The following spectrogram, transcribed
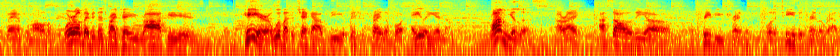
Fans from all over the world, baby. That's right, J-Rocc is here. We're about to check out the official trailer for Alien Romulus. All right, I saw the, um, the preview trailer or the teaser trailer rather,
